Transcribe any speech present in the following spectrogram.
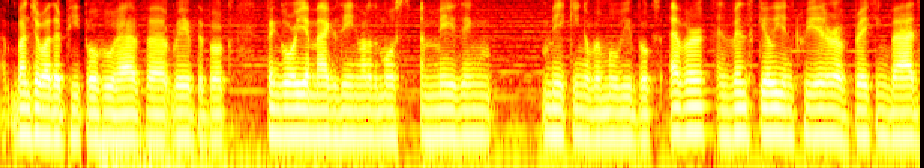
a bunch of other people who have uh, raved the book. Fangoria magazine, one of the most amazing making of a movie books ever, and Vince Gilligan, creator of Breaking Bad,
